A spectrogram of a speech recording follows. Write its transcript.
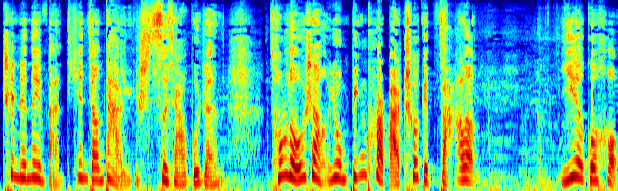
趁着那晚天降大雨，四下无人，从楼上用冰块把车给砸了。一夜过后，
